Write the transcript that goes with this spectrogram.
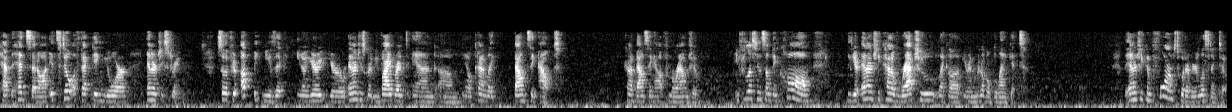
have the headset on, it's still affecting your energy stream. So if you're upbeat music, you know your your energy is going to be vibrant and um, you know kind of like bouncing out, kind of bouncing out from around you. If you're listening to something calm, your energy kind of wraps you like a you're in the middle of a blanket. The energy conforms to whatever you're listening to.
